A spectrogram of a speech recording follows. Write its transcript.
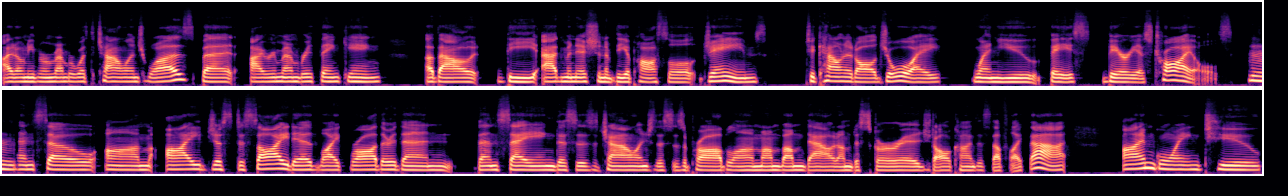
I don't even remember what the challenge was, but I remember thinking about the admonition of the apostle James to count it all joy when you face various trials. Mm. And so um I just decided like rather than than saying this is a challenge, this is a problem, I'm bummed out, I'm discouraged, all kinds of stuff like that, I'm going to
